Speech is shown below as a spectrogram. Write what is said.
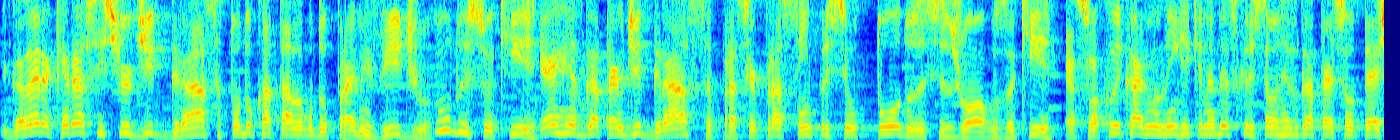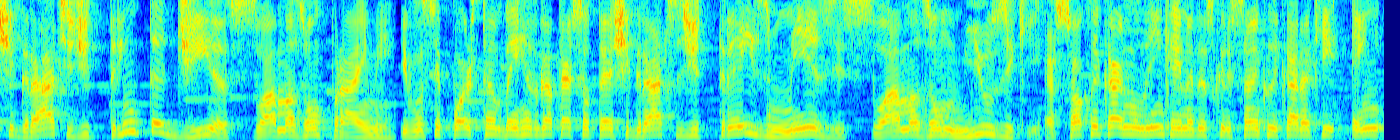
E galera, quer assistir de graça todo o catálogo do Prime Video? Tudo isso aqui quer resgatar de graça para ser para sempre seu todos esses jogos aqui? É só clicar no link aqui na descrição e resgatar seu teste grátis de 30 dias do Amazon Prime. E você pode também resgatar seu teste grátis de 3 meses do Amazon Music. É só clicar no link aí na descrição e clicar aqui em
